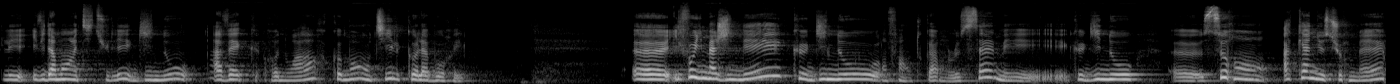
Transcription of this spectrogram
je l'ai évidemment intitulé Guinaud avec Renoir, comment ont-ils collaboré? Euh, Il faut imaginer que Guinaud, enfin en tout cas on le sait, mais que Guinaud se rend à Cagnes-sur-Mer,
